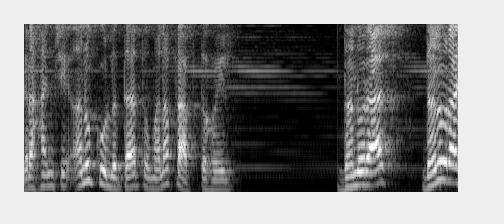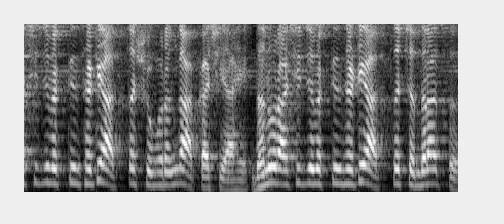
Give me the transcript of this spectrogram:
ग्रहांची अनुकूलता तुम्हाला प्राप्त होईल. धनुरास धनुराशीच्या व्यक्तींसाठी आजचा शुभ रंग आकाशी आहे. धनुराशीच्या व्यक्तींसाठी आजचं चंद्राचं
